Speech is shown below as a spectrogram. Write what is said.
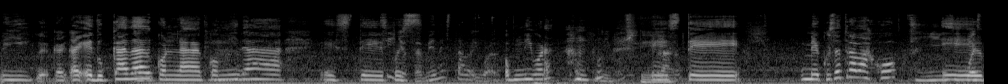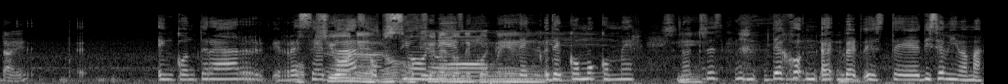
y educada sí. con la comida este sí, pues yo también estaba igual. omnívora. este me cuesta trabajo eh, cuesta, ¿eh? Encontrar recetas, opciones, ¿no? opciones de, de, de, cómo comer. Sí. ¿no? Entonces, dejo, este, dice mi mamá,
